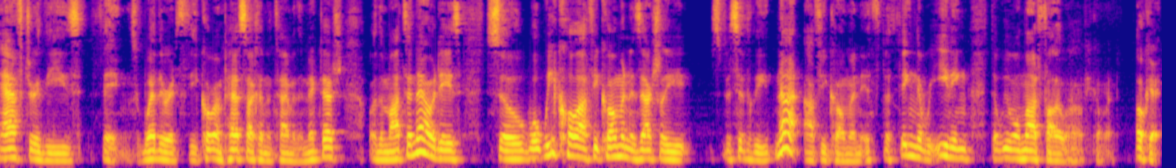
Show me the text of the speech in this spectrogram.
after these things, whether it's the korban pesach in the time of the mikdash or the matzah nowadays. So what we call afikomen is actually specifically not afikomen. It's the thing that we're eating that we will not follow afikomen. Okay,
